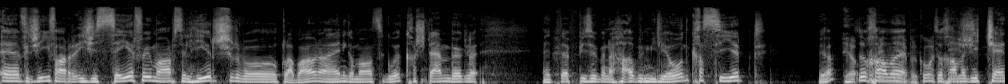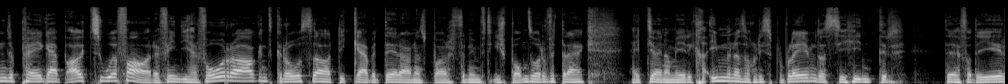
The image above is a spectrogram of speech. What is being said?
Äh, für Skifahrer ist es sehr viel. Marcel Hirscher, der, glaube auch noch einigermaßen gut kann hat etwas über eine halbe Million kassiert. Ja, Ja, so, kann man, gut. so kann man die Gender Pay Gap auch zufahren. Finde ich hervorragend, grossartig. Geben der auch noch ein paar vernünftige Sponsorenverträge. Hat ja in Amerika immer noch so ein bisschen das Problem, dass sie hinter der von dir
